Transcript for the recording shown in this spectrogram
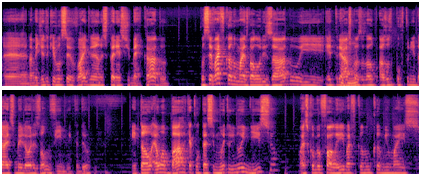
é, na medida que você vai ganhando experiência de mercado, você vai ficando mais valorizado e, entre uhum. aspas, uhum. as, as oportunidades melhores vão vindo, entendeu? Então é uma barra que acontece muito no início, mas como eu falei, vai ficando um caminho mais,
